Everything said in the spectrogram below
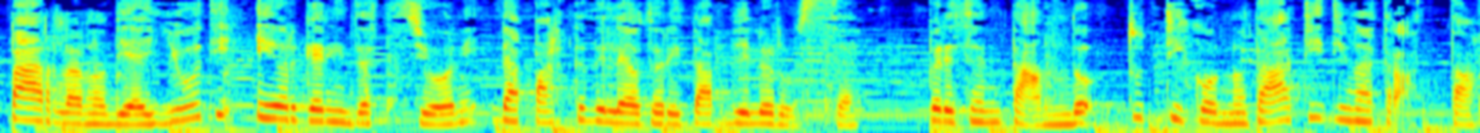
parlano di aiuti e organizzazioni da parte delle autorità bielorusse, presentando tutti i connotati di una tratta.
